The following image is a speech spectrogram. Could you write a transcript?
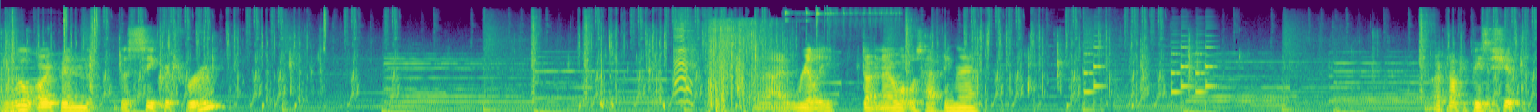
I will open the secret room. I really don't know what was happening there. Open up, you piece of shit.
